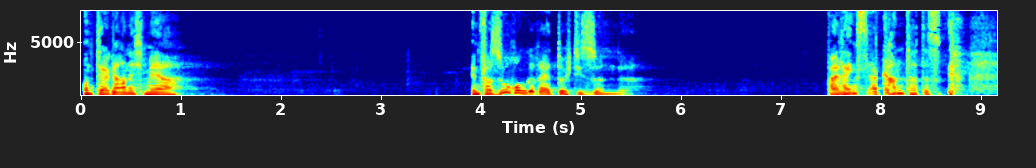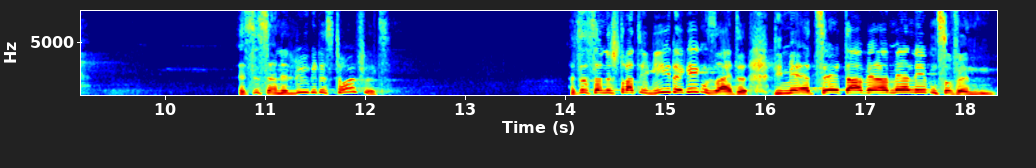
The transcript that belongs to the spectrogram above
und der gar nicht mehr in Versuchung gerät durch die Sünde, weil längst erkannt hat, dass es ist eine Lüge des Teufels. Es ist eine Strategie der Gegenseite, die mir erzählt, da wäre mehr Leben zu finden.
